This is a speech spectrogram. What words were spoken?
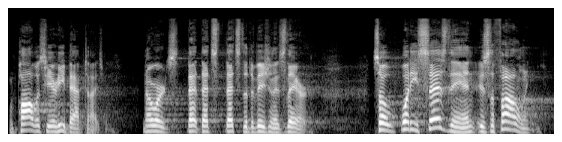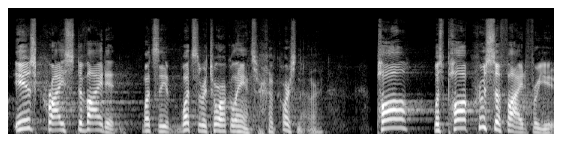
When Paul was here, he baptized me. In other words, that, that's, that's the division that's there. So what he says then is the following Is Christ divided? What's the, what's the rhetorical answer? of course not. Right? Paul, was Paul crucified for you?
